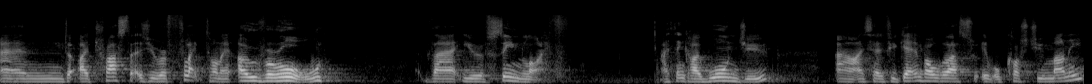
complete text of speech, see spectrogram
And I trust that as you reflect on it overall, that you have seen life. I think I warned you. Uh, I said, if you get involved with us, it will cost you money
